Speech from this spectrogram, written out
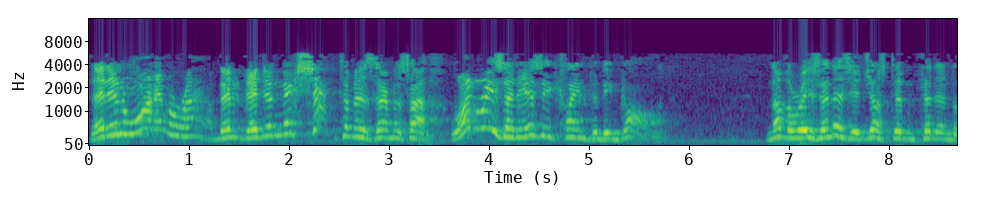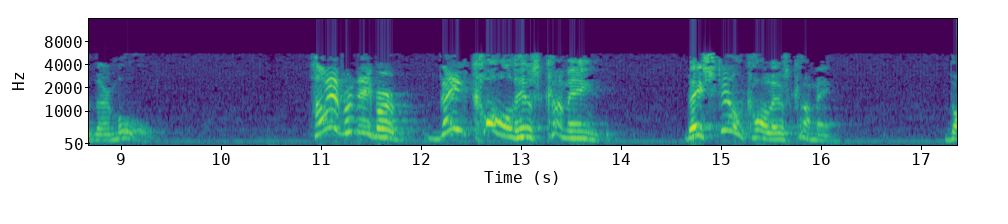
They didn't want him around. They, they didn't accept him as their Messiah. One reason is he claimed to be God. Another reason is he just didn't fit into their mold. However, neighbor, they called his coming, they still call his coming, the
